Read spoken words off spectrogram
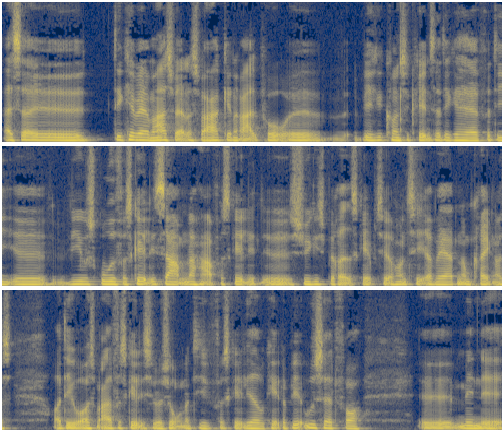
Altså, øh, det kan være meget svært at svare generelt på, øh, hvilke konsekvenser det kan have, fordi øh, vi er jo skruet forskelligt sammen og har forskelligt øh, psykisk beredskab til at håndtere verden omkring os. Og det er jo også meget forskellige situationer, de forskellige advokater bliver udsat for. Øh, men øh,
